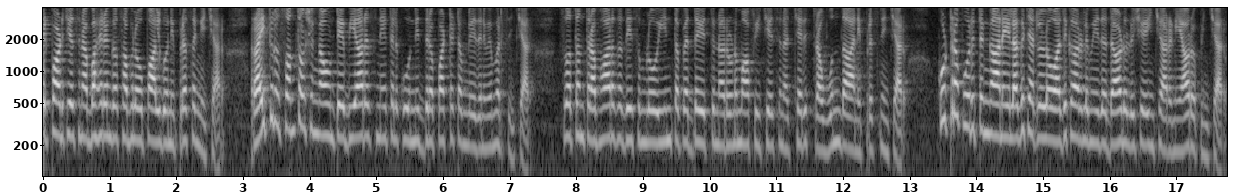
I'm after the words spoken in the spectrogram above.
ఏర్పాటు చేసిన బహిరంగ సభలో పాల్గొని ప్రసంగించారు. రైతులు సంతోషంగా ఉంటే బీఆర్ఎస్ నేతలకు నిద్ర పట్టడం లేదని విమర్శించారు. స్వతంత్ర భారతదేశంలో ఇంత పెద్ద ఎత్తున రుణమాఫీ చేసిన చరిత్ర ఉందా అని ప్రశ్నించారు. కుట్రపూరితంగానే లగచర్లలో అధికారుల మీద దాడులు చేయించారని ఆరోపించారు.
